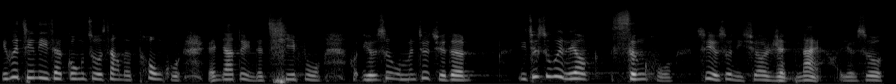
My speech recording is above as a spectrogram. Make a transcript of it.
你会经历在工作上的痛苦，人家对你的欺负。有时候我们就觉得，你就是为了要生活，所以有时候你需要忍耐。有时候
